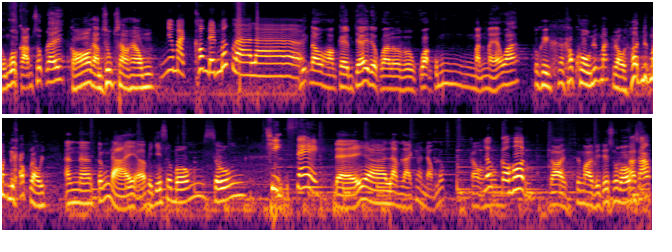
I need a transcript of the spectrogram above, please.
Cũng có cảm xúc đấy. Có cảm xúc sao không? Nhưng mà không đến mức là là biết đâu họ kềm chế được hoặc là hoặc cũng mạnh mẽ quá. Có khi khóc khô nước mắt rồi hết nước mắt đi khóc rồi. Anh à, Tuấn Đại ở vị trí số 4 xuống chị C. để à, làm lại cái hành động lúc cầu lúc hôn. cầu hôn. Rồi xin mời vị trí số 4 là sao?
